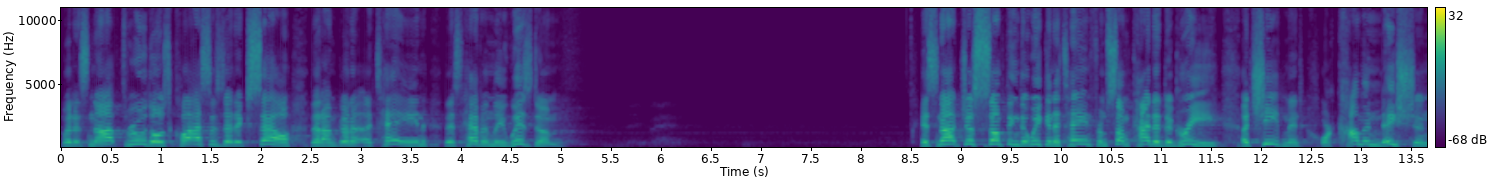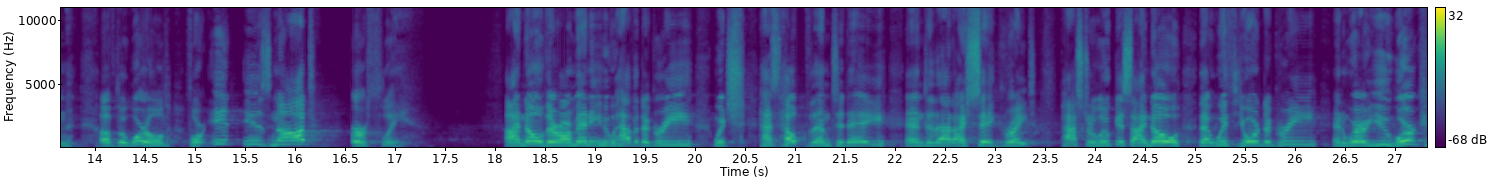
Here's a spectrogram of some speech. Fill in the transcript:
but it's not through those classes at Excel that I'm going to attain this heavenly wisdom. It's not just something that we can attain from some kind of degree, achievement, or commendation of the world, for it is not earthly. I know there are many who have a degree which has helped them today, and to that I say, great. Pastor Lucas, I know that with your degree and where you work,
